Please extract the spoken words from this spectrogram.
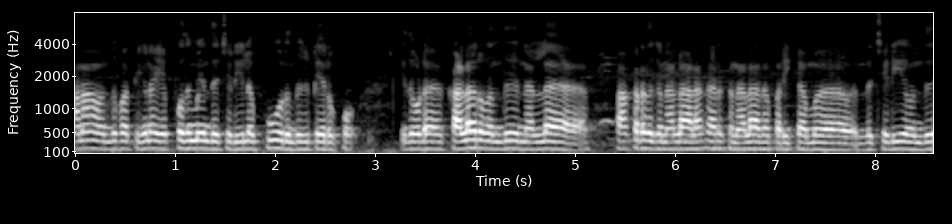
ஆனால் வந்து பார்த்திங்கன்னா எப்போதுமே இந்த செடியில் பூ இருந்துக்கிட்டே இருக்கும். இதோட கலர் வந்து நல்ல பார்க்குறதுக்கு நல்லா அழகாக இருக்கனால அதை பறிக்காமல் இந்த செடியை வந்து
